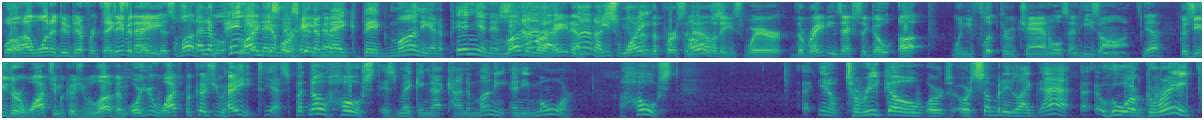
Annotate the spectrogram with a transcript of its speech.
Well, I want to do different things Stephen to make A. this money. An L- opinionist like him or is going to make big money. An opinionist, Love him not or a- hate him, he's one of the personalities where the ratings actually go up when you flip through channels and he's on. Yeah. Because you either watch him because you love him or you watch because you hate. Yes, but no host is making that kind of money anymore. A host, uh, you know, Tirico or or somebody like that, uh, who are great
